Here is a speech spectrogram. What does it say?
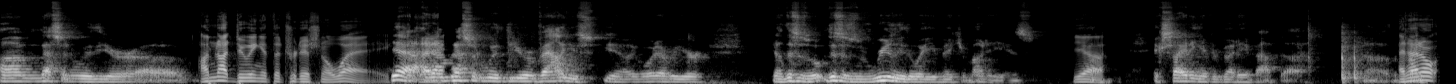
I'm messing with your, uh, I'm not doing it the traditional way. yeah, and I'm messing with your values, you know, whatever your, you know, this is, this is really the way you make your money is Yeah. exciting everybody about the, uh, the And I don't-.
